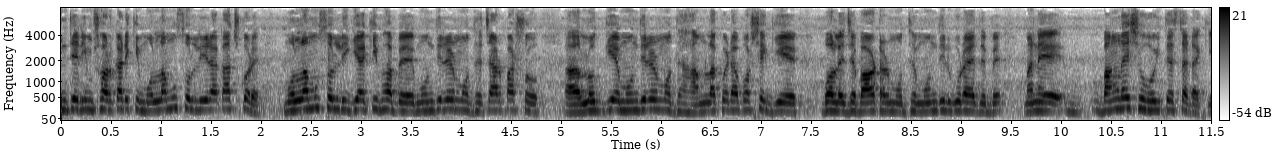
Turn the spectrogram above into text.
ইন্টারিম সরকারি কি মোল্লা মুসল্লিরা কাজ করে? মোল্লা মুসল্লি গিয়া কীভাবে মন্দিরের মধ্যে চার পাঁচশো লোক গিয়ে মন্দিরের মধ্যে হামলা করে বসে, গিয়ে বলে যে বারোটার মধ্যে মন্দির ঘুরায় দেবে? মানে বাংলাদেশে হইতেছেটা কি?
